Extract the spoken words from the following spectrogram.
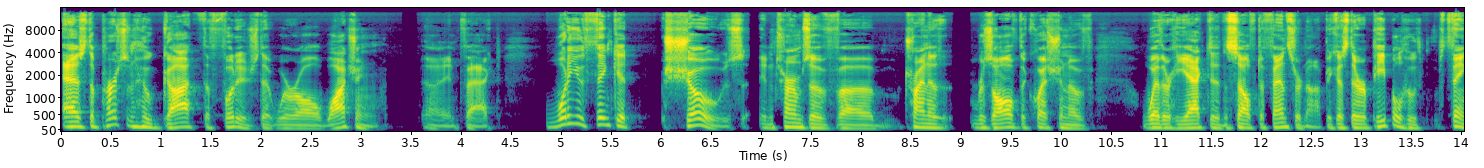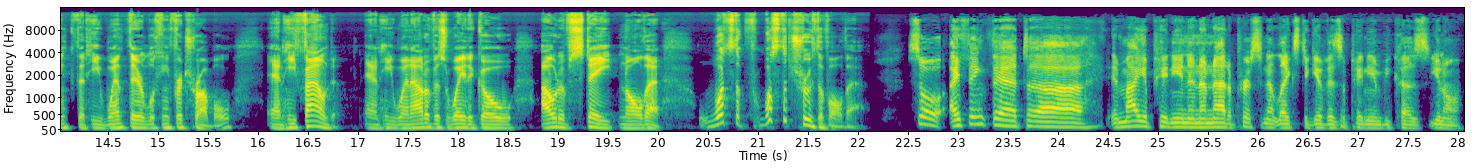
As the person who got the footage that we're all watching, uh, in fact, what do you think it shows in terms of uh, trying to resolve the question of whether he acted in self defense or not? Because there are people who think that he went there looking for trouble and he found it and he went out of his way to go out of state and all that. What's the what's the truth of all that? So I think that, uh, in my opinion, and I'm not a person that likes to give his opinion because you know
